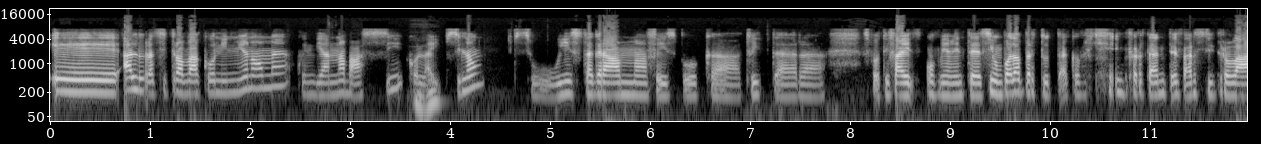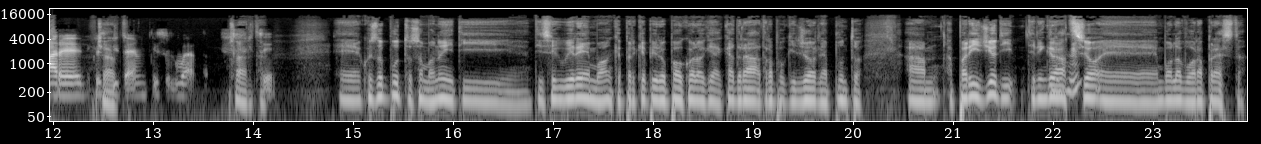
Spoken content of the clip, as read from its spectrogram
E allora si trova con il mio nome, quindi Anna Bassi con la Mhm. Y, su Instagram, Facebook, Twitter, Spotify, ovviamente sì, un po' dappertutto, ecco perché è importante farsi trovare di questi Certo. tempi sul web. certo. Sì. E a questo punto, insomma, noi ti, ti seguiremo anche per capire un po' quello che accadrà tra pochi giorni appunto a, a Parigi. Io ti, ti ringrazio e buon lavoro, a presto.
